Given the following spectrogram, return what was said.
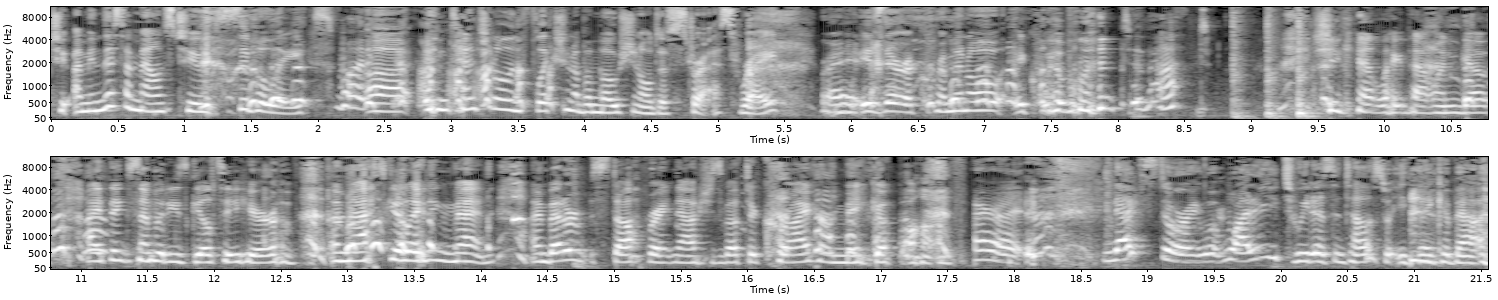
to, I mean, this amounts to civilly, uh, intentional infliction of emotional distress, right? Right. Is there a criminal equivalent to that? She can't let that one go. I think somebody's guilty here of emasculating men. I'm better stop right now. She's about to cry her makeup off. all right next story why don't you tweet us and tell us what you think about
